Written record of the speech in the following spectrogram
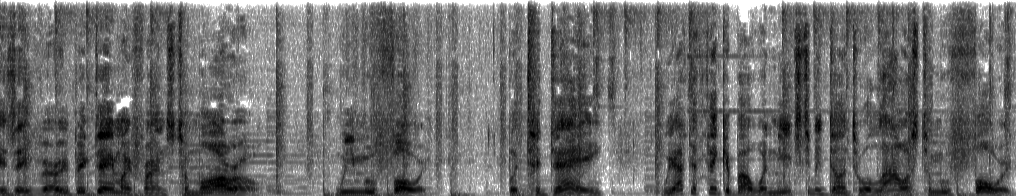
is a very big day, my friends. Tomorrow we move forward. But today, we have to think about what needs to be done to allow us to move forward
